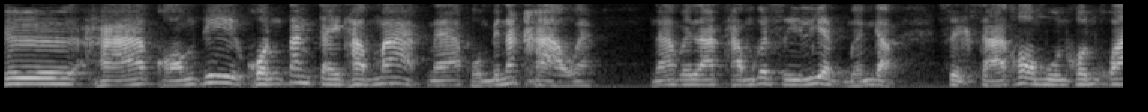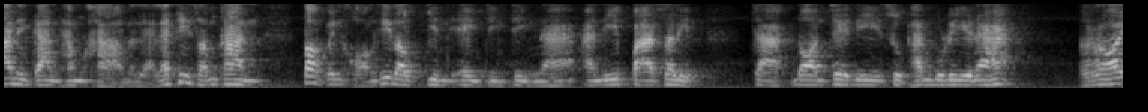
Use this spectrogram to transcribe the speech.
คือหาของที่คนตั้งใจทำมากนะผมเป็นนักข่าวไงนะเวลาทำก็ซีเรียสเหมือนกับศึกษาข้อมูลค้นคว้าในการทำข่าวนั่นแหละและที่สำคัญต้องเป็นของที่เรากินเองจริง ๆ นะฮะอันนี้ปลาสลิดจากดอนเจดีสุพรรณบุรีนะฮะ ร้อย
